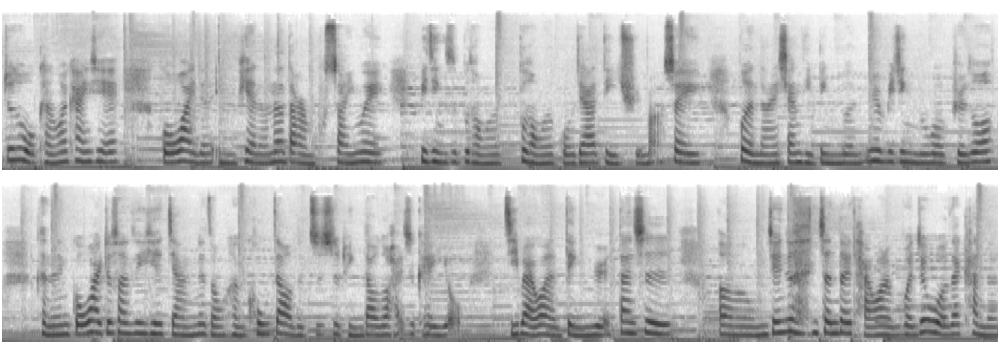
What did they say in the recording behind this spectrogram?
就是我可能会看一些国外的影片啊，那当然不算，因为毕竟是不同的不同的国家地区嘛，所以不能拿来相提并论。因为毕竟如果比如说，可能国外就算是一些讲那种很枯燥的知识频道，都还是可以有几百万的订阅。但是，呃，我们今天就是针对台湾的部分，就我在看的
